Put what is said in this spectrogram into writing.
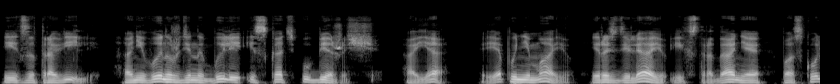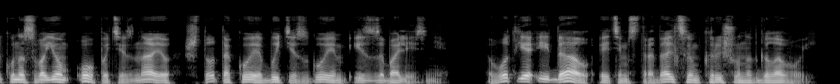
их затравили. Они вынуждены были искать убежище. А я, я понимаю и разделяю их страдания, поскольку на своем опыте знаю, что такое быть изгоем из-за болезни. Вот я и дал этим страдальцам крышу над головой.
